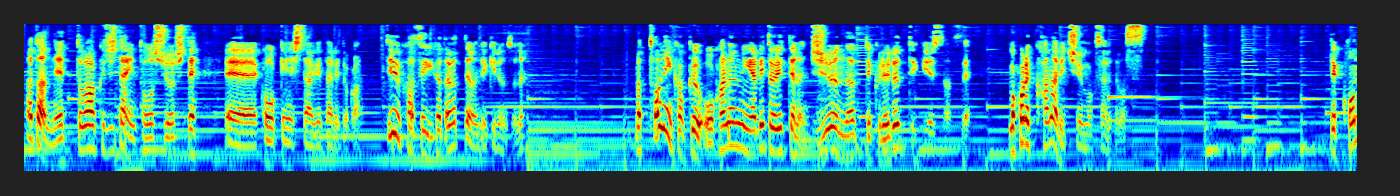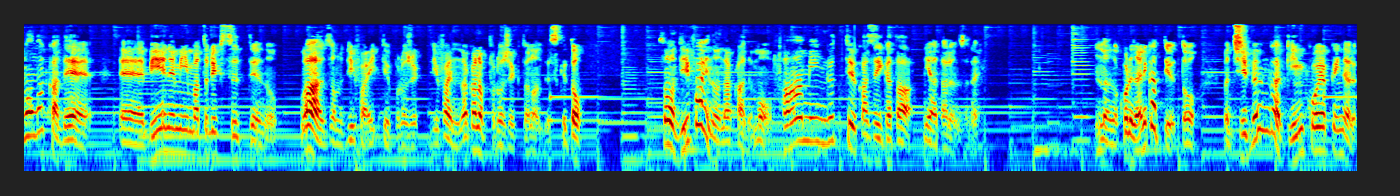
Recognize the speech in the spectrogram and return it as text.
あとはネットワーク自体に投資をして、えー、貢献してあげたりとかっていう稼ぎ方がっていうのはできるんですよね。まあ、とにかくお金のやり取りっていうのは自由になってくれるっていう技術なんですね。まあ、これかなり注目されてます。で、この中で、えー、BNME マトリックスっていうのは、その DeFi っていうプロジェクト、DeFi の中のプロジェクトなんですけど、その DeFi の中でもファーミングっていう稼ぎ方に当たるんですよね。なのこれ何かっていうと、まあ、自分が銀行役になる。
